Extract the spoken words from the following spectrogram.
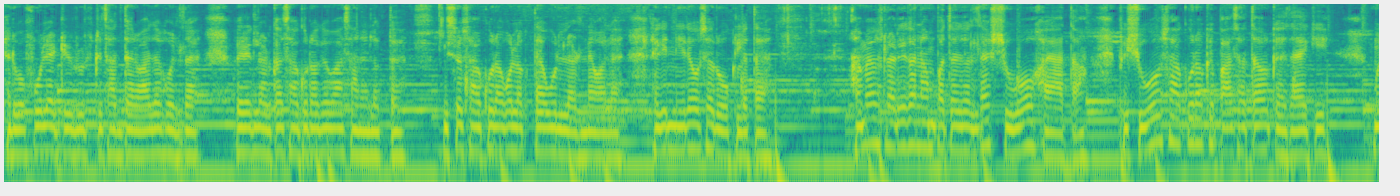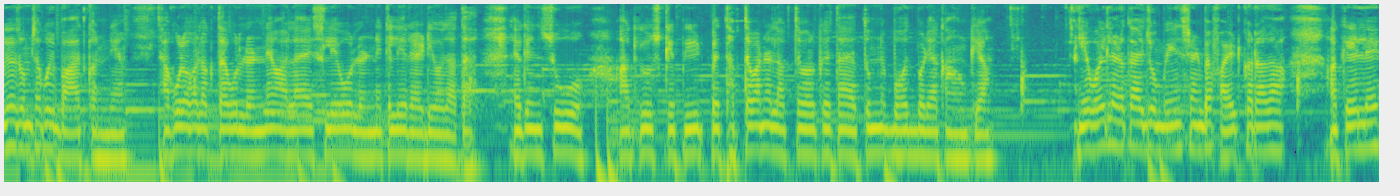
फिर वो फुल एटीट्यूड के साथ दरवाज़ा खोलता है। फिर एक लड़का साकुरा के पास आने लगता है। जिससे साकुरा को लगता है वो लड़ने वाला है, लेकिन नीरे उसे रोक लेता है। हमें उस लड़के का नाम पता चलता है शुओ हयाता। फिर शुओ साकुरा के पास आता है और कहता है कि, मुझे तुमसे कुछ बात करनी है। साकुरा को लगता है वो लड़ने वाला है, इसलिए वो लड़ने के लिए रेडी हो जाता है। लेकिन शुओ आके उसके पीठ पे थपथपाने लगता है और कहता है, तुमने बहुत बढ़िया काम किया। ये वही लड़का है जो मेन स्टैंड पे फाइट कर रहा था। अकेले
